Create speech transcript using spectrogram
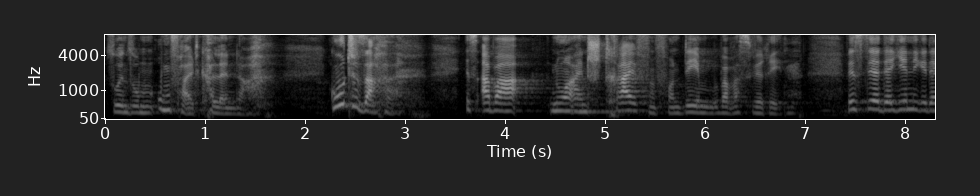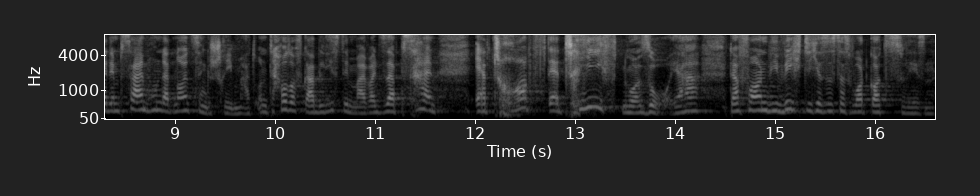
so in so einem Umfaltkalender. Gute Sache, ist aber nur ein Streifen von dem, über was wir reden. Wisst ihr, derjenige, der den Psalm 119 geschrieben hat, und Hausaufgabe liest den mal, weil dieser Psalm, er tropft, er trieft nur so, ja, davon, wie wichtig es ist, das Wort Gottes zu lesen.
